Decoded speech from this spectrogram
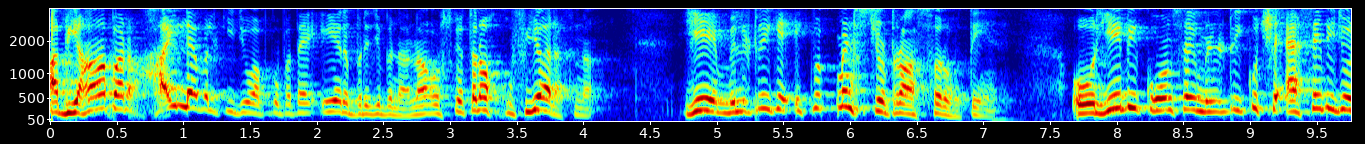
अब यहाँ पर हाई लेवल की जो आपको पता है एयर ब्रिज बनाना और उसको इतना खुफिया रखना, ये मिलिट्री के इक्विपमेंट्स जो ट्रांसफ़र होते हैं। और ये भी कौन सा मिलिट्री कुछ ऐसे भी जो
